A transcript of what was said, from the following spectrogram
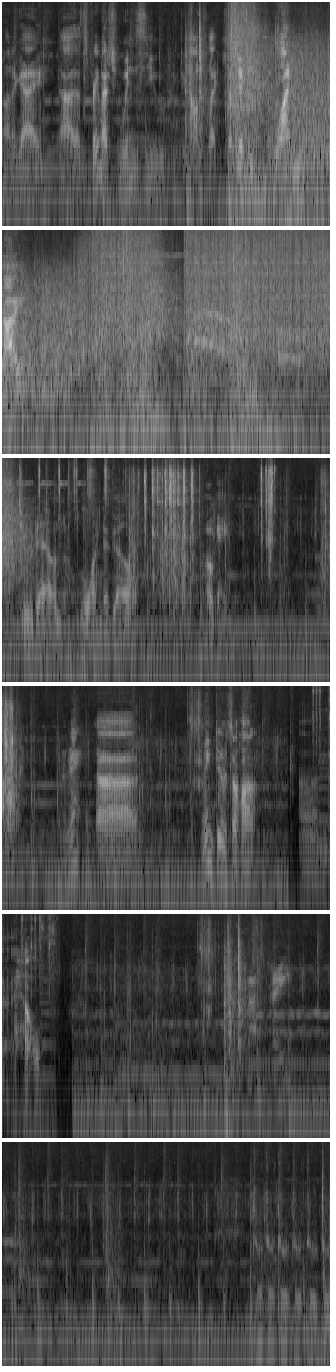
on a guy. Uh, that's pretty much wins you the conflict. Especially if there's one guy. Two down, one to go. Okay. Okay. Uh, I ain't doing so hot on health. Do, do, do, do, do, do.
